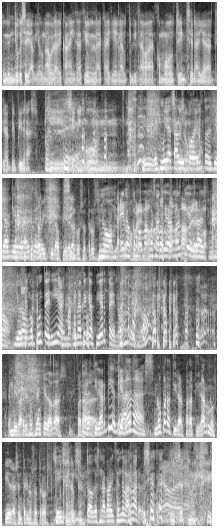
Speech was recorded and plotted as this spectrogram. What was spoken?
yo que sé, había una obra de canalización en la calle, la utilizabas como trinchera y a tirarte piedras. Y sin ningún... Sí, es muy no atávico esto de tirar piedras. ¿Os ¿eh? habéis tirado piedras Sí. vosotros? No, hombre, no, ¿cómo Hombre, no. vamos a tirarnos piedras? no. Yo tengo puntería, imagínate que acierte, no, hombre, ¿no? En mi barrio se hacían quedadas. Para, Para tirar piedras. ¿Quedadas? No para tirar, para tirarnos piedras entre nosotros. Sí, Claro, sí, claro. todo es una colección de bárbaros. Bueno, Exactamente.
